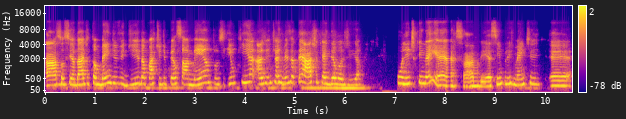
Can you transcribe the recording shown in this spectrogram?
a sociedade também dividida a partir de pensamentos e o que a gente às vezes até acha que é ideologia política e nem é, sabe? É simplesmente é,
